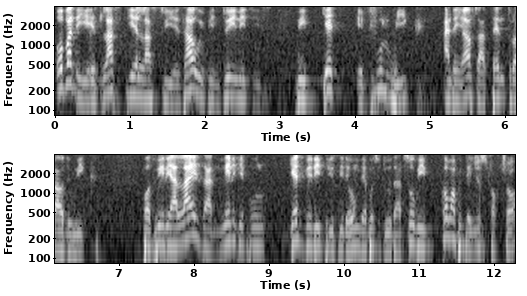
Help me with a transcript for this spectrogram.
over the years, last year, last two years, how we've been doing it is we get a full week and then you have to attend throughout the week. But we realize that many people get very busy, they won't be able to do that. So we come up with a new structure.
